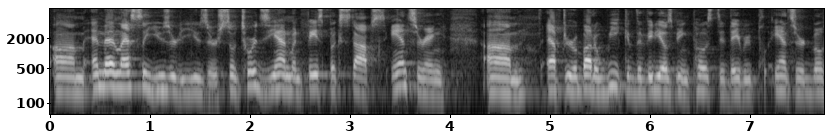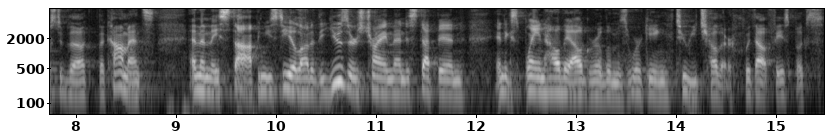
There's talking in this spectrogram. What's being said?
Um, and then lastly, user to user. So towards the end, when Facebook stops answering, um, after about a week of the videos being posted, they answered most of the, the comments, and then they stop. And you see a lot of the users trying then to step in and explain how the algorithm is working to each other without Facebook's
